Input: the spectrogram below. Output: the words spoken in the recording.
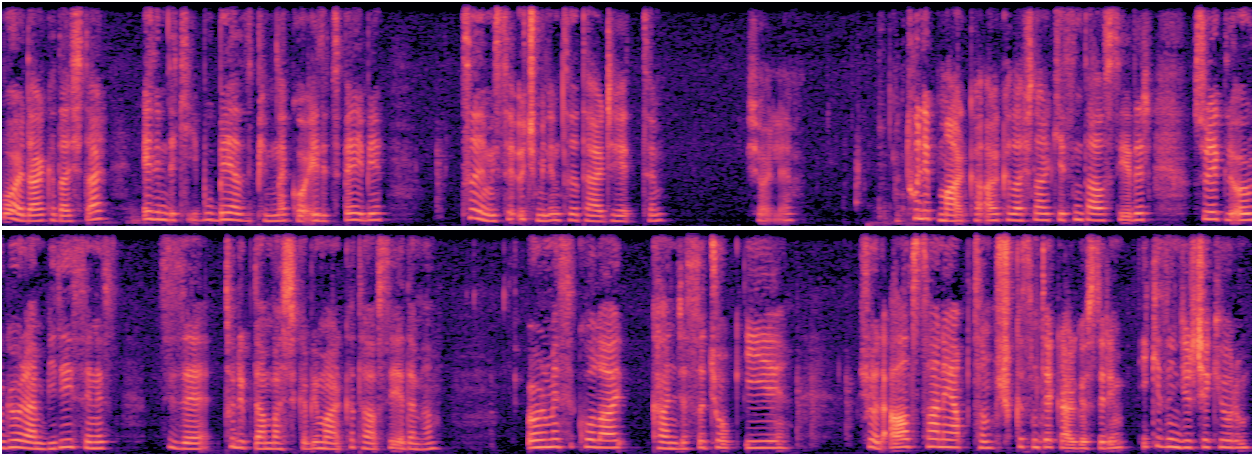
Bu arada arkadaşlar elimdeki bu beyaz ipim Nako Elite Baby. Tığım ise 3 milim tığ tercih ettim. Şöyle. Tulip marka arkadaşlar kesin tavsiyedir. Sürekli örgü ören biriyseniz size Tulip'ten başka bir marka tavsiye edemem. Örmesi kolay, kancası çok iyi. Şöyle 6 tane yaptım. Şu kısmı tekrar göstereyim. 2 zincir çekiyorum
